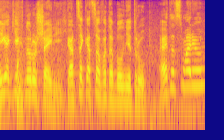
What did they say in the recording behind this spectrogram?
Никаких нарушений. В конце концов, это был не труп. А этот, смотрю,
